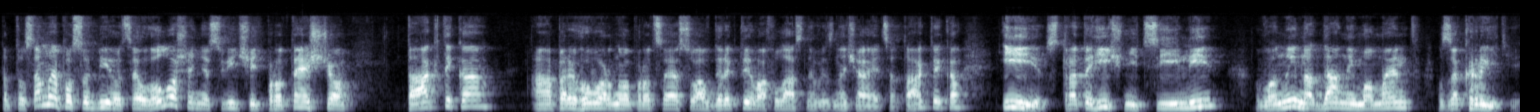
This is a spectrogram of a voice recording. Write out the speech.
Тобто, саме по собі оце оголошення свідчить про те, що тактика переговорного процесу, а в директивах власне визначається тактика, і стратегічні цілі вони на даний момент закриті.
